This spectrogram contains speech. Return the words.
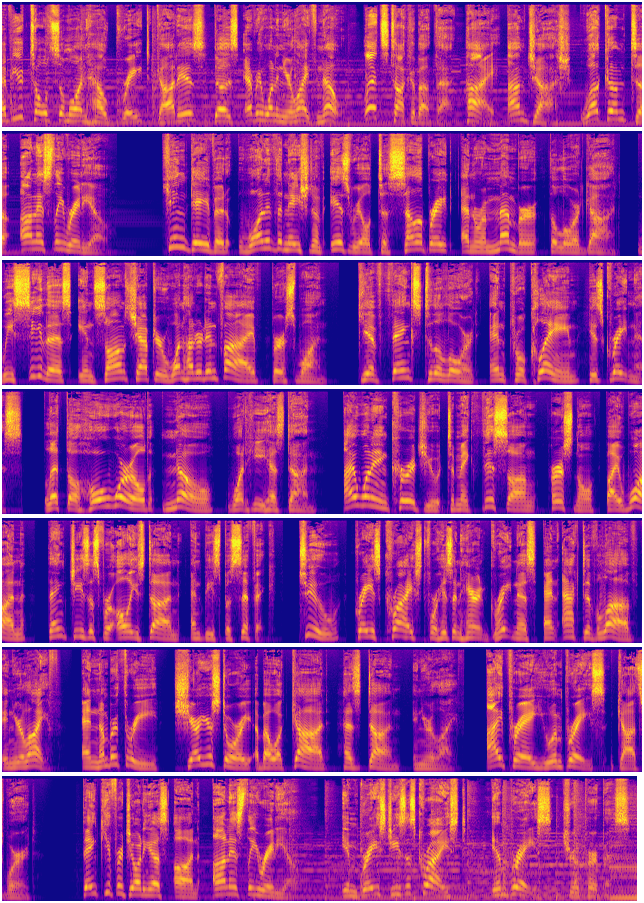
Have you told someone how great God is? Does everyone in your life know? Let's talk about that. Hi, I'm Josh. Welcome to Honestly Radio. King David wanted the nation of Israel to celebrate and remember the Lord God. We see this in Psalms chapter 105, verse 1. Give thanks to the Lord and proclaim his greatness. Let the whole world know what he has done. I want to encourage you to make this song personal by 1. Thank Jesus for all he's done and be specific. 2. Praise Christ for his inherent greatness and active love in your life. And number 3. Share your story about what God has done in your life. I pray you embrace God's Word. Thank you for joining us on Honestly Radio. Embrace Jesus Christ, embrace true purpose.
